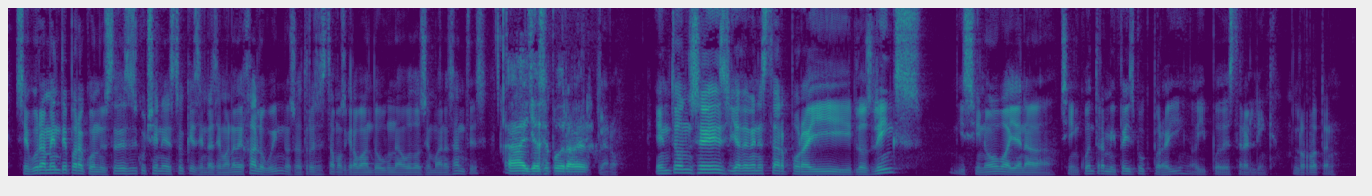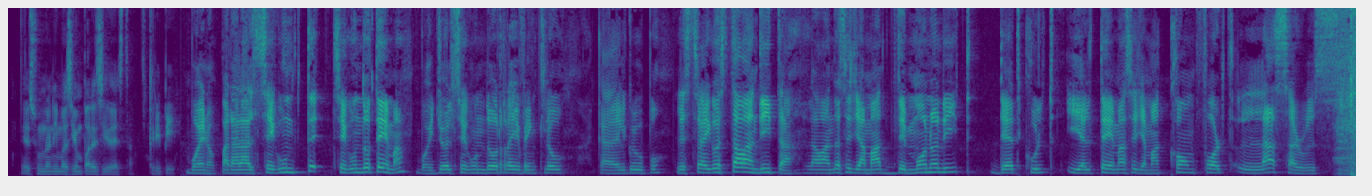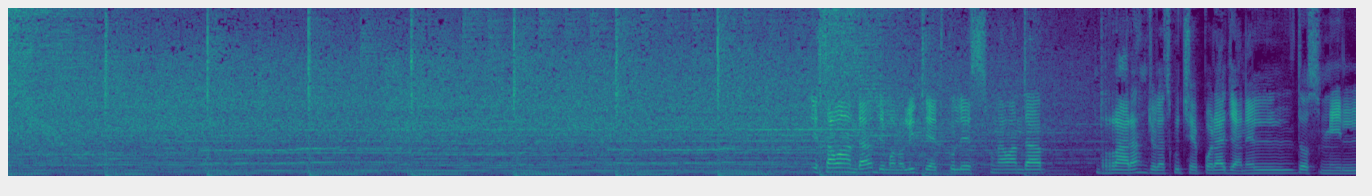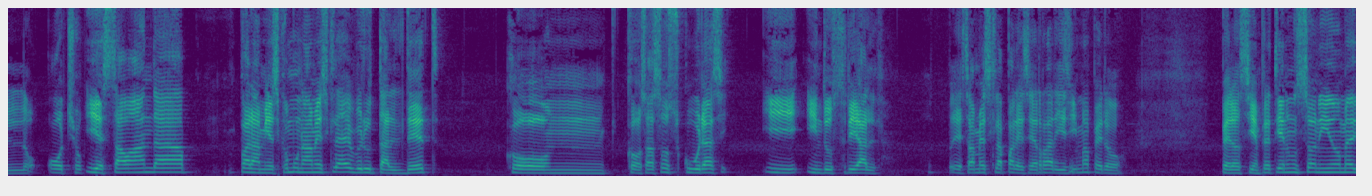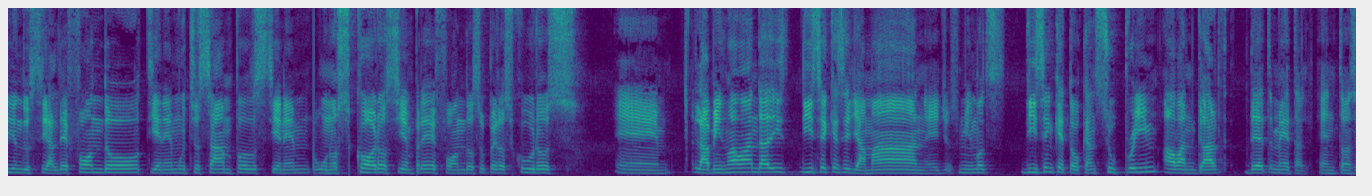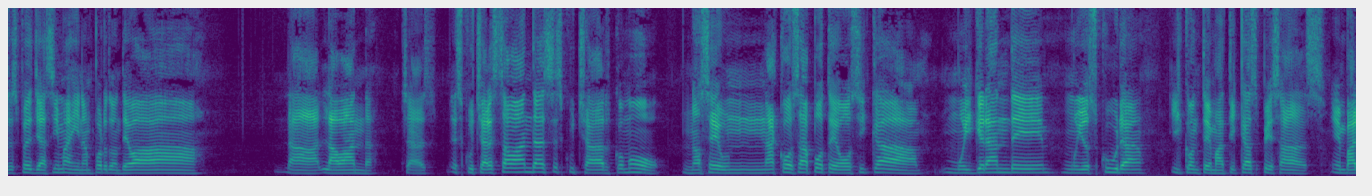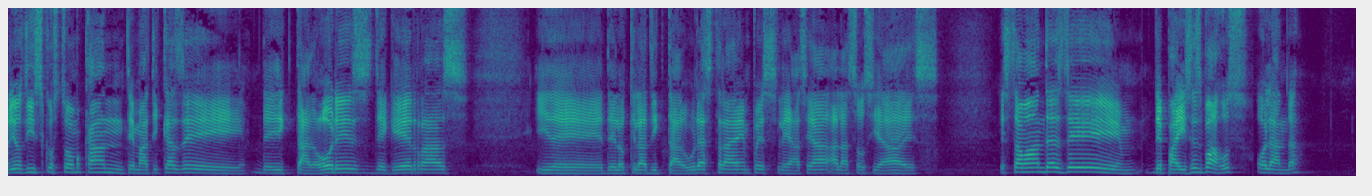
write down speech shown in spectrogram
Seguramente para cuando ustedes escuchen esto, que es en la semana de Halloween, nosotros estamos grabando una o dos semanas antes. Ah, ya se podrá ver. Claro. Entonces ya deben estar por ahí los links. Y si no, vayan a... Si encuentran mi Facebook por ahí, ahí puede estar el link. Lo rotan. Es una animación parecida a esta. Creepy. Bueno, para el segun te- segundo tema, voy yo el segundo Ravenclaw acá del grupo. Les traigo esta bandita. La banda se llama The Monolith Dead Cult y el tema se llama Comfort Lazarus. Esta banda, The Monolith Dead Cult, es una banda rara. Yo la escuché por allá en el 2008. Y esta banda, para mí, es como una mezcla de Brutal Death con cosas oscuras y industrial. Esa mezcla parece rarísima, pero, pero siempre tiene un sonido medio industrial de fondo, tiene muchos samples, tiene unos coros siempre de fondo súper oscuros. Eh, la misma banda di- dice que se llaman, ellos mismos dicen que tocan Supreme Avantgarde Death Metal. Entonces pues ya se imaginan por dónde va la, la banda. O sea, es- escuchar esta banda es escuchar como, no sé, una cosa apoteósica muy grande, muy oscura y con temáticas pesadas. En varios discos tocan temáticas de, de dictadores, de guerras y de, de lo que las dictaduras traen, pues le hace a, a las sociedades. Esta banda es de, de Países Bajos, Holanda,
